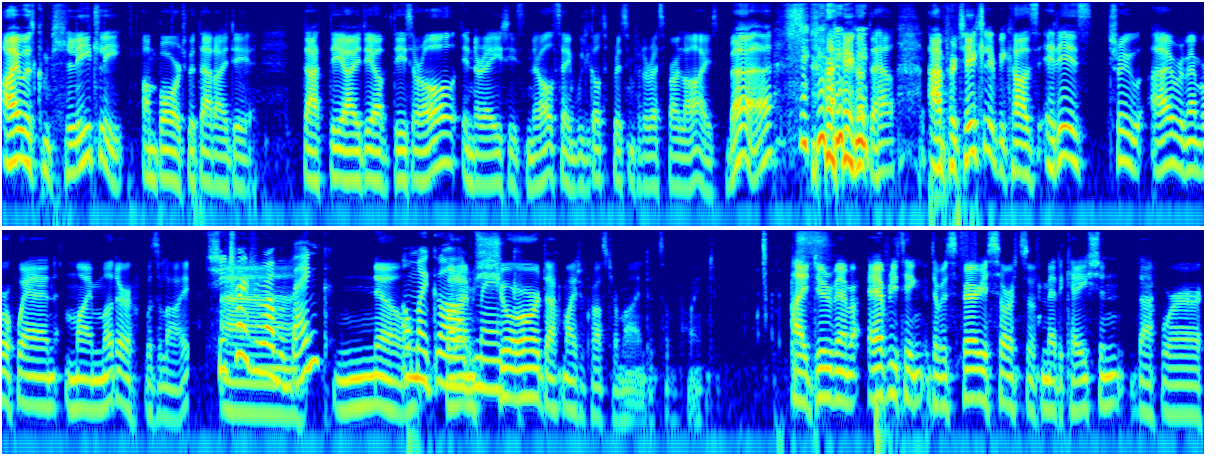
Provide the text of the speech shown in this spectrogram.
I was completely on board with that idea. That the idea of these are all in their eighties and they're all saying we'll go to prison for the rest of our lives. But what the hell? And particularly because it is true. I remember when my mother was alive. she tried to rob a bank. No. Oh my God. But I'm Mick. sure that might have crossed her mind at some point. I do remember everything. There was various sorts of medication that were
